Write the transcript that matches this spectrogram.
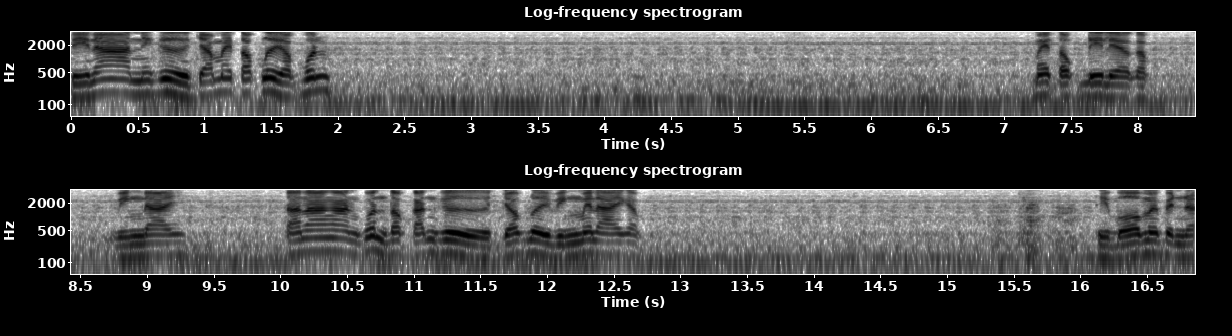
ตีหน้านี่คือจะไม่ตกเลยครับพ้นไม่ตกดีแล้วครับวิ่งได้ถ้าหน้างานก้นตกกันคือจบเลยวิ่งไม่ได้ครับ ทีโบไม่เป็นไร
